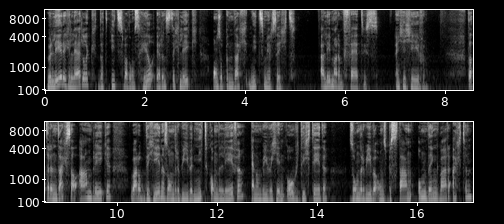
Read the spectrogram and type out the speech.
We leren geleidelijk dat iets wat ons heel ernstig leek, ons op een dag niets meer zegt. Alleen maar een feit is, een gegeven. Dat er een dag zal aanbreken waarop degene zonder wie we niet konden leven en om wie we geen oog dicht deden, zonder wie we ons bestaan ondenkbaar achten,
